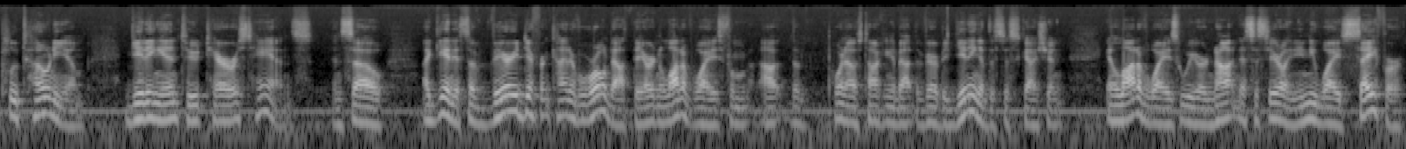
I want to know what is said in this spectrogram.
plutonium? Getting into terrorist hands. And so again, it's a very different kind of world out there in a lot of ways from uh, the point I was talking about at the very beginning of this discussion. In a lot of ways, we are not necessarily in any way safer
